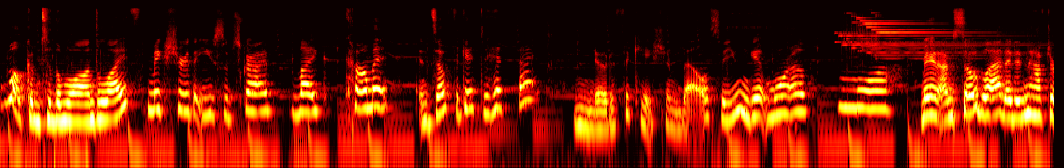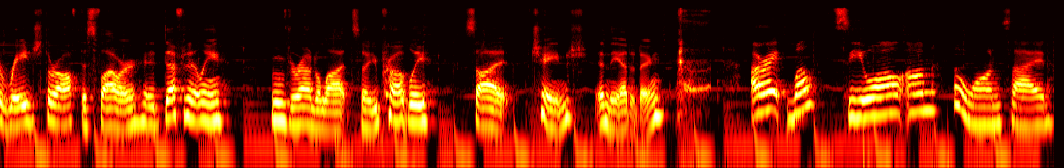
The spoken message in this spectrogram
welcome to the Wand Life. Make sure that you subscribe, like, comment, and don't forget to hit that notification bell so you can get more of more. Man, I'm so glad I didn't have to rage throw off this flower. It definitely moved around a lot, so you probably saw it change in the editing. all right, well, see you all on the wand side.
